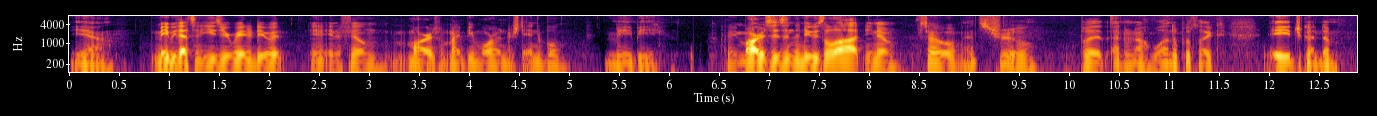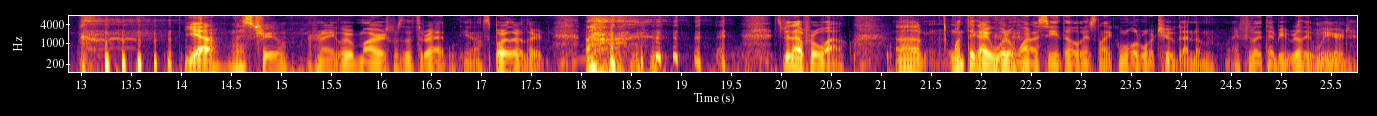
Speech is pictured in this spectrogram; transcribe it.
yeah, Maybe that's an easier way to do it in, in a film. Mars might be more understandable. maybe I mean, Mars is in the news a lot, you know. So that's true, but I don't know. We'll end up with like Age Gundam. yeah, that's true. right? Where Mars was the threat. You know, spoiler alert. it's been out for a while. Uh, one thing I wouldn't want to see though is like World War II Gundam. I feel like that'd be really Mm. weird.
